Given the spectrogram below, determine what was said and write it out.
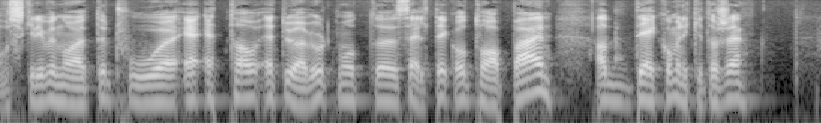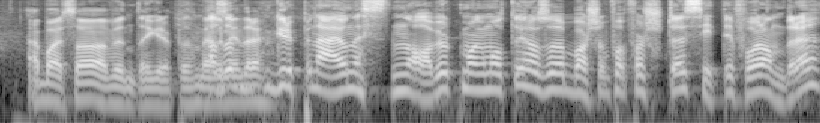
avskrive nå etter to, et, et ett uavgjort mot eh, Celtic og tapet her. At det kommer ikke til å skje. Jeg Barca har vunnet den gruppen, mer Altså, eller mindre. gruppen er jo nesten avgjort på mange måter. Altså Barca får første, City får andre.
